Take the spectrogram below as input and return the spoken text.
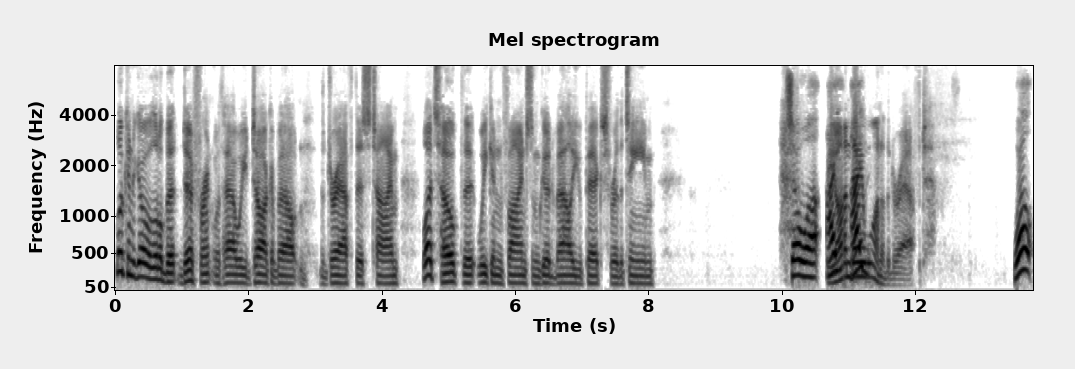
looking to go a little bit different with how we talk about the draft this time. Let's hope that we can find some good value picks for the team. So, uh, beyond I, day I, one of the draft. Well,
